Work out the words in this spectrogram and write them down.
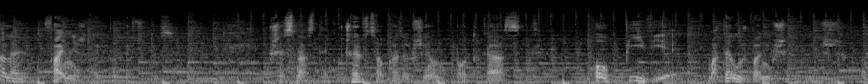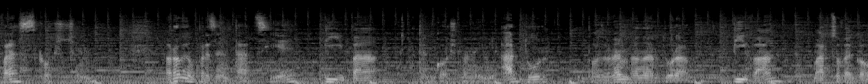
Ale fajnie, że taki podcast jest. 16 czerwca ukazał się podcast o piwie. Mateusz Baniuszewicz wraz z gościem robią prezentację piwa. Ten gość ma na imię Artur. Pozdrawiam pana Artura. Piwa marcowego,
